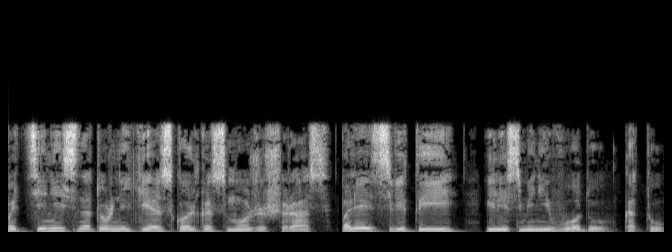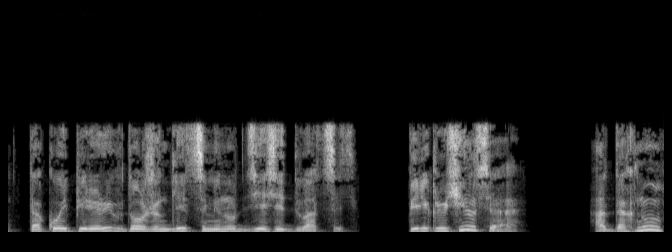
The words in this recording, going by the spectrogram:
Подтянись на турнике сколько сможешь раз, полей цветы или смени воду коту. Такой перерыв должен длиться минут десять-двадцать. Переключился? Отдохнул?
